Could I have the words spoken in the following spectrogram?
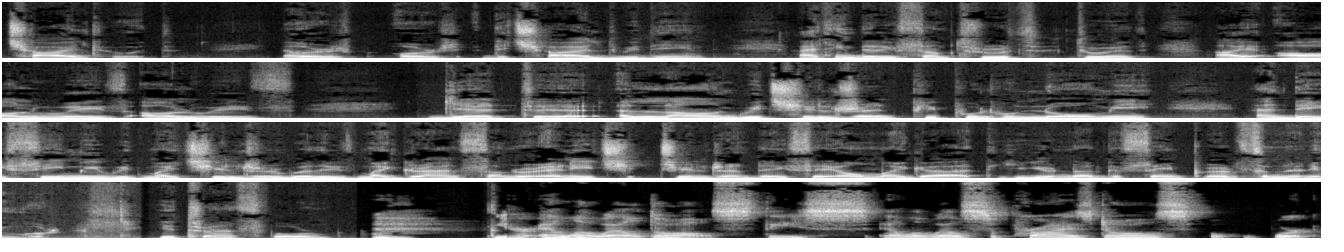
childhood or or the child within. I think there is some truth to it. I always always get uh, along with children, people who know me, and they see me with my children, whether it's my grandson or any ch- children, they say, "Oh my God, you're not the same person anymore. You transform." Your LOL dolls, these LOL surprise dolls, were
